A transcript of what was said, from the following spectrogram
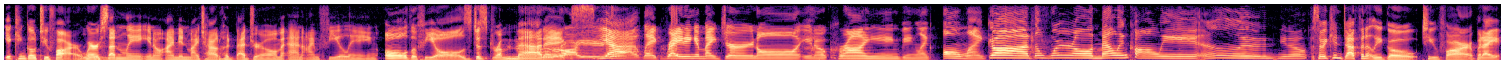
it can go too far where mm. suddenly, you know, I'm in my childhood bedroom and I'm feeling all the feels, just dramatic. Yeah, like writing in my journal, you know, crying, being like, oh my God, the world, melancholy, uh, you know. So it can definitely go too far. But I,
